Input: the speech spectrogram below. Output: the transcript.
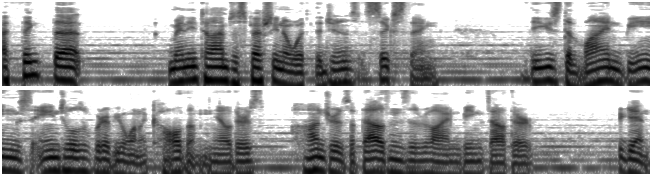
I think that many times, especially you know with the Genesis six thing, these divine beings, angels, whatever you want to call them, you know, there's hundreds of thousands of divine beings out there. Again,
